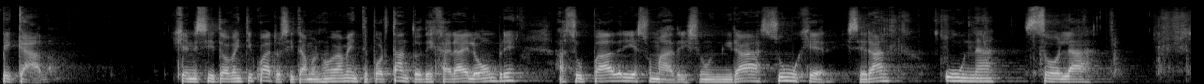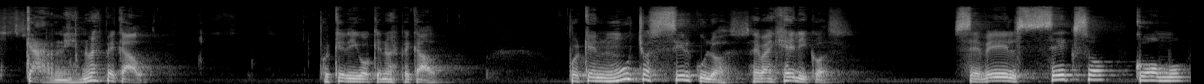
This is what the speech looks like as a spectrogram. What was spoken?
pecado. Génesis 2.24, citamos nuevamente, por tanto, dejará el hombre a su padre y a su madre y se unirá a su mujer y serán una sola carne. No es pecado. ¿Por qué digo que no es pecado? Porque en muchos círculos evangélicos se ve el sexo como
